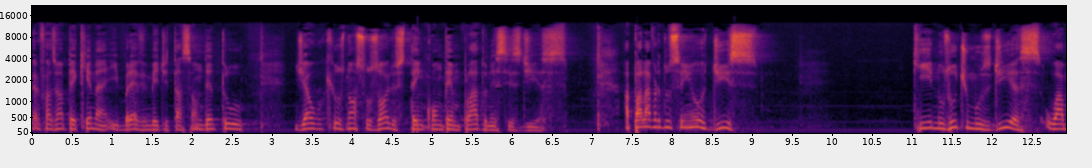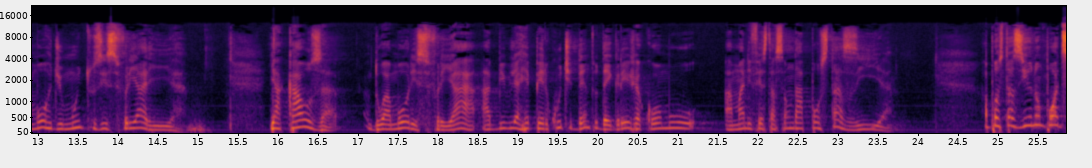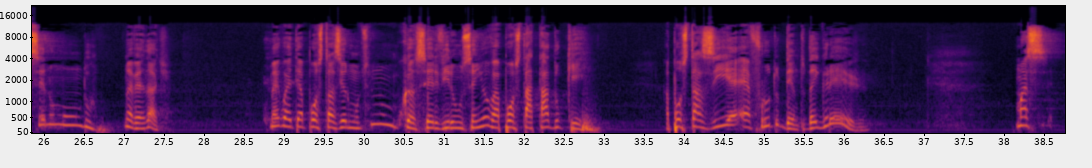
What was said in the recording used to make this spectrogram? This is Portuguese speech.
Quero fazer uma pequena e breve meditação dentro de algo que os nossos olhos têm contemplado nesses dias. A palavra do Senhor diz que nos últimos dias o amor de muitos esfriaria. E a causa do amor esfriar, a Bíblia repercute dentro da igreja como a manifestação da apostasia. Apostasia não pode ser no mundo, não é verdade? Como é que vai ter apostasia no mundo? Se nunca serviram o Senhor, vai apostatar do quê? Apostasia é fruto dentro da igreja. Mas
